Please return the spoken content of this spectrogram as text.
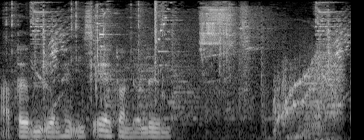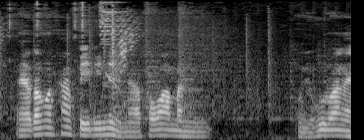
อ่าเติม EN ให้ ECA ก่อนเดี๋ยวลืม เราต้องค่อนข้างเป๊ะนิดหนึ่งนะครับเพราะว่ามันผมจะพูดว่าไง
